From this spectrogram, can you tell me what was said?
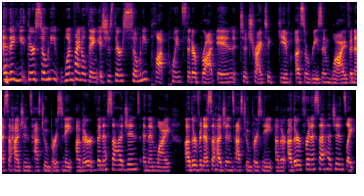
and they there's so many one final thing it's just there are so many plot points that are brought in to try to give us a reason why vanessa hudgens has to impersonate other vanessa hudgens and then why other vanessa hudgens has to impersonate other other vanessa hudgens like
